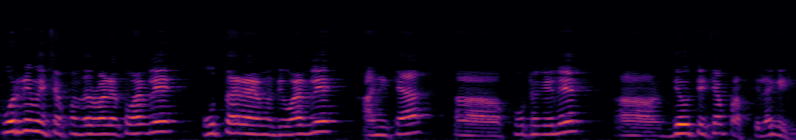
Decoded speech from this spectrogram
पौर्णिमेच्या पंधरवाड्यात वारले उत्तरायणमध्ये वारले आणि त्या कुठं गेले? देवतेच्या प्राप्तीला गेली.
